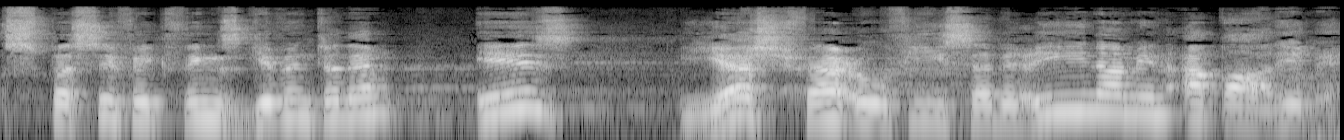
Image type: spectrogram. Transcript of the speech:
specific things given to them is يشفع في سبعين من أقاربه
